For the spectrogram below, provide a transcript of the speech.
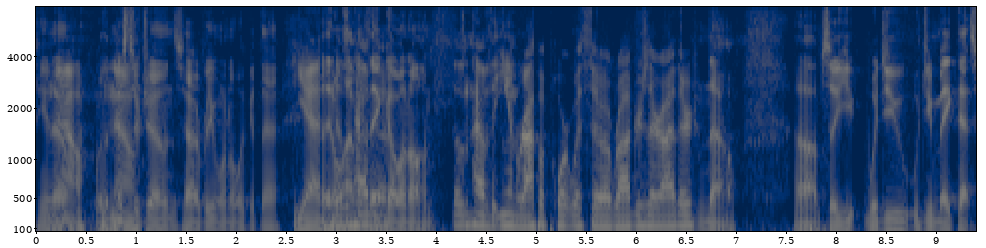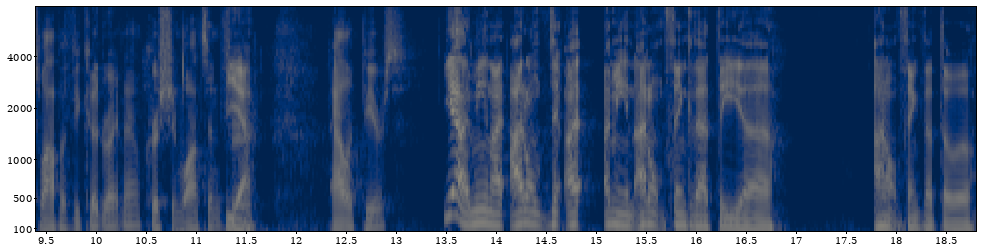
you know, No, or the no. Mr. Jones, however you want to look at that. Yeah, they don't doesn't have a thing the- going on. Doesn't have the Ian Rappaport with uh, Rodgers there either. No. Um, so you would you would you make that swap if you could right now, Christian Watson for Yeah. Alec Pierce? Yeah, I mean, I, I don't think I I mean I don't think that the uh, I don't think that the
